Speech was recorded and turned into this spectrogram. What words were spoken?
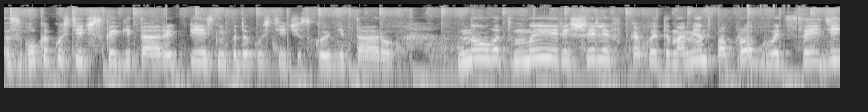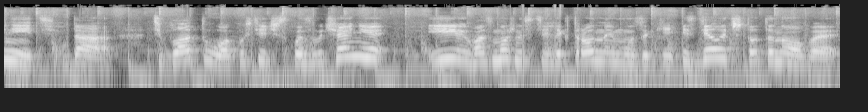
Звук акустической гитары, песни под акустическую гитару. Но вот мы решили в какой-то момент попробовать соединить, да, теплоту акустического звучания и возможности электронной музыки и сделать что-то новое.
